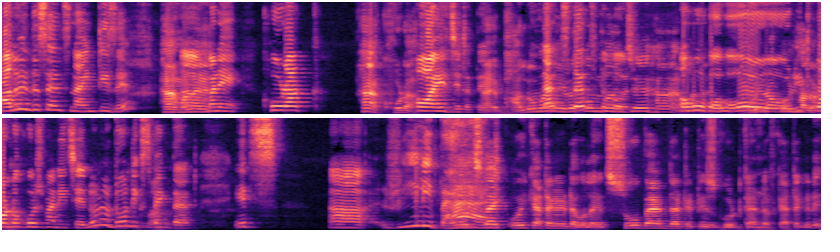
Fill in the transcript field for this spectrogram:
ভালো ইন দ্য সেন্স নাইনটিজে হ্যাঁ মানে মানে খোরাক হ্যাঁ খোড়া হয় যেটাতে। হ্যাঁ, ভালো মানে এরকম word. যে হ্যাঁ ও মানে হো হো ঋতুপর্ণ ঘোষ বানিয়েছে। No no. Don't expect that it's really মানে ইটস লাইক ওই ক্যাটাগরিটা বলে it's so bad that it is good kind of ক্যাটাগরি।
